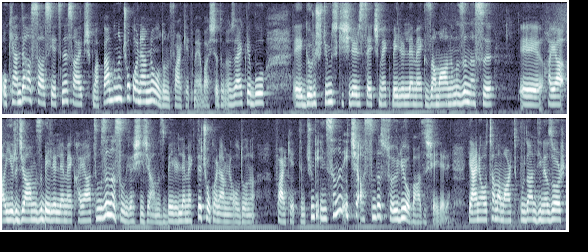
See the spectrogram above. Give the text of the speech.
o kendi hassasiyetine sahip çıkmak. Ben bunun çok önemli olduğunu fark etmeye başladım. Özellikle bu e, görüştüğümüz kişileri seçmek, belirlemek, zamanımızı nasıl e, haya, ayıracağımızı belirlemek, hayatımızı nasıl yaşayacağımızı belirlemekte çok önemli olduğunu fark ettim. Çünkü insanın içi aslında söylüyor bazı şeyleri. Yani o tamam artık buradan dinozor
